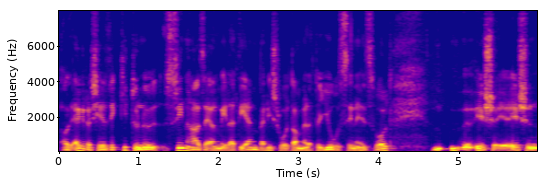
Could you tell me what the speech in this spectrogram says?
az Egresi ez egy kitűnő színház elméleti ember is volt, amellett, hogy jó színész volt, és, és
